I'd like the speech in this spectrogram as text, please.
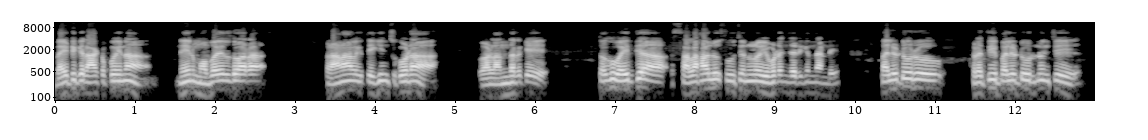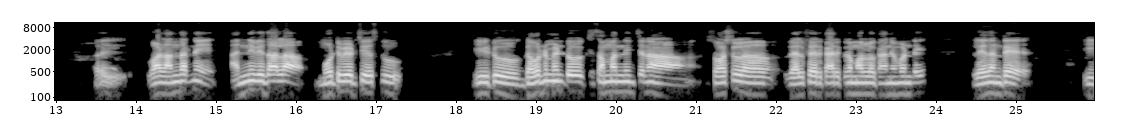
బయటికి రాకపోయినా నేను మొబైల్ ద్వారా ప్రాణాలకు తెగించి కూడా వాళ్ళందరికీ తగు వైద్య సలహాలు సూచనలు ఇవ్వడం జరిగిందండి. పల్లెటూరు ప్రతి పల్లెటూరు నుంచి వాళ్ళందరినీ అన్ని విధాల మోటివేట్ చేస్తూ ఇటు గవర్నమెంట్కి సంబంధించిన సోషల్ వెల్ఫేర్ కార్యక్రమాల్లో కానివ్వండి లేదంటే ఈ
